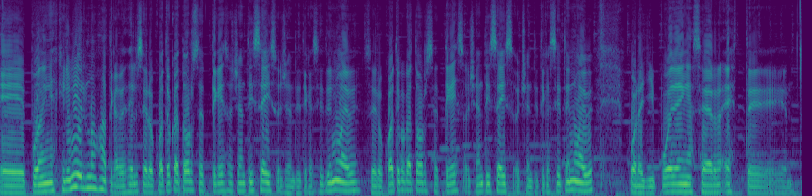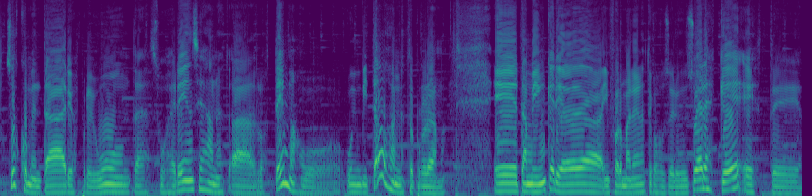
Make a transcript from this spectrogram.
Eh, pueden escribirnos a través del 0414-386-8379, 0414-386-8379. Por allí pueden hacer este, sus comentarios, preguntas, sugerencias a, los temas o, invitados a nuestro programa. Eh, también quería informar a nuestros usuarios y usuarias que este,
